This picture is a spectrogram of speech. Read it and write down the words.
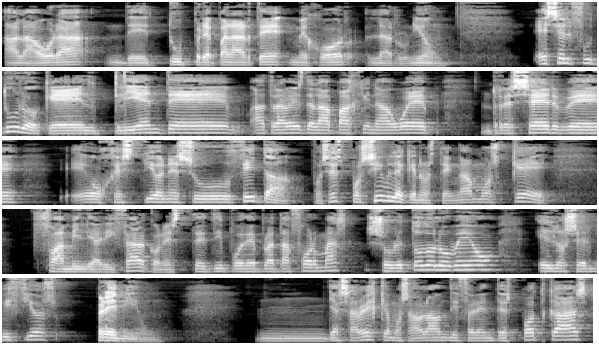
a la hora de tú prepararte mejor la reunión. ¿Es el futuro que el cliente a través de la página web reserve eh, o gestione su cita? Pues es posible que nos tengamos que familiarizar con este tipo de plataformas. Sobre todo lo veo en los servicios premium. Mm, ya sabéis que hemos hablado en diferentes podcasts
